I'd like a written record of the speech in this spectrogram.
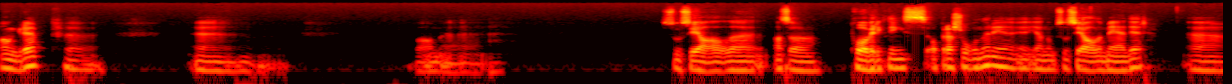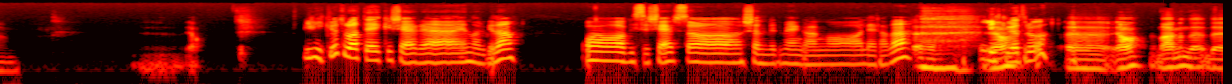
angrep. hva med sosiale Altså påvirkningsoperasjoner gjennom sosiale medier. Ja. Vi liker jo å tro at det ikke skjer eh, i Norge, da. Og hvis det skjer, så skjønner vi det med en gang og ler av det. Uh, liker ja, vi å tro. uh, ja. Nei, men det, det,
